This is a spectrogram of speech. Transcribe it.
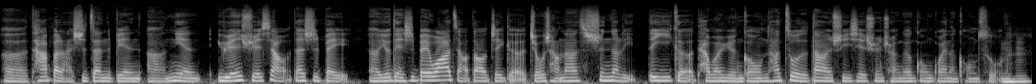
呃她本来是在那边啊、呃、念语言学校，但是被呃有点是被挖角到这个酒厂，那是那里第一个台湾员工。她做的当然是一些宣传跟公关的工作。嗯哼，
